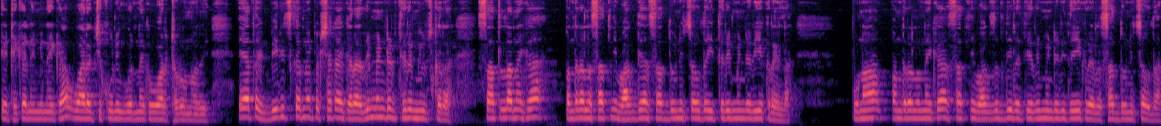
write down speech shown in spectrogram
त्या ठिकाणी मी नाही का वाराची कोडिंगवर नाही का वार ठरवणार आहे. हे आता बेरीज करण्यापेक्षा काय करा? रिमाइंडर थेरम यूज करा. सातला नाही का पंधराला सातने भाग द्या सात दोन्ही चौदा इथं रिमाइंडर एक राहिला. पुन्हा पंधराला नाही का सातने भाग जर दिला ते रिमाइंडर इथं एक राहिला सात दोन्ही चौदा.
